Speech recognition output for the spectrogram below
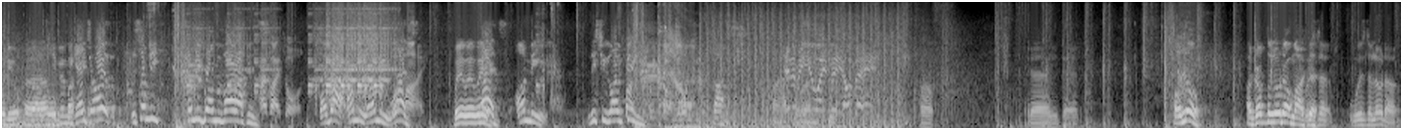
What do you, uh, Keep him engaged. Oh, there's somebody, somebody bombing my weapons. Have I got? Like that, on me, on me, lads, Wait, wait, wait. lads, on me. Literally live thing. Guys, I have Enemy run. UAV overhead. Oh. Yeah, you did. Oh no! I dropped the loadout marker. Where's the Where's the loadout?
